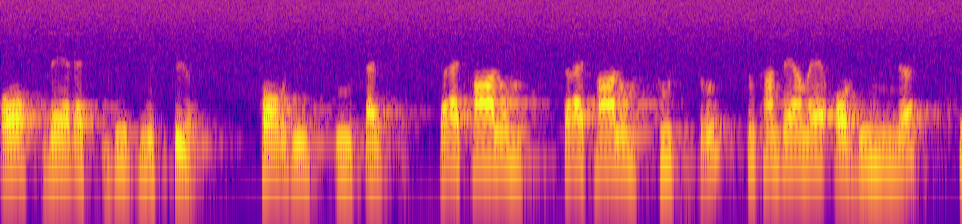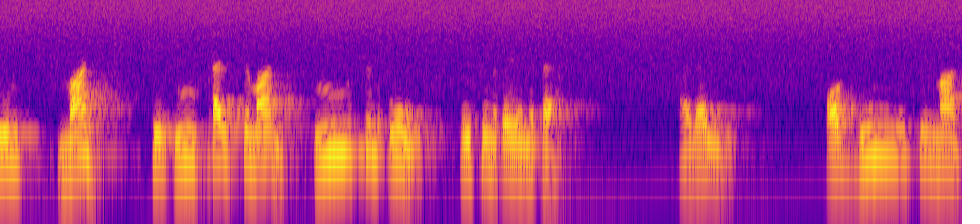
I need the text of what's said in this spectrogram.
å være et vitnesbyrd for de ufrelste. Det er tale om, det er tale om hustru som kan være med å vinne sin mann, sin ufrelste mann, uten ord ved sin rene ferd. Det er veldig. Å vinne sin mann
